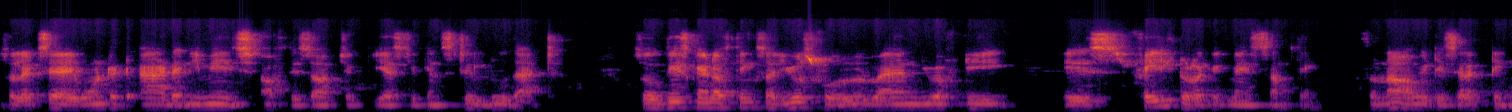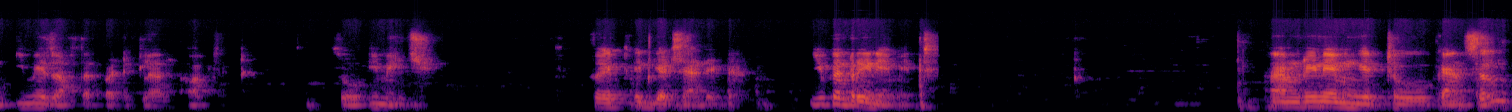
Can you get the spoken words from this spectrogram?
So let's say I wanted to add an image of this object. Yes, you can still do that. So these kind of things are useful when UFT is failed to recognize something. So now it is selecting image of that particular object. So image. So it, it gets added. You can rename it. I'm renaming it to cancel.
